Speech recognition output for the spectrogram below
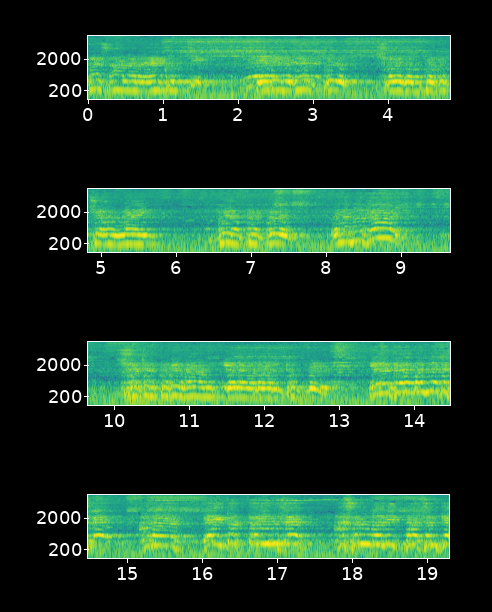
পেশালারা এক হচ্ছে। এদের বিরুদ্ধে ষড়যন্ত্র হচ্ছে অনলাইন সতর্ক হয়ে যান এরা আবার ঢুকবে এরা যারা বাংলাদেশে আবার এই ডক্টর ইউনুসের আসন্ন নির্বাচনকে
